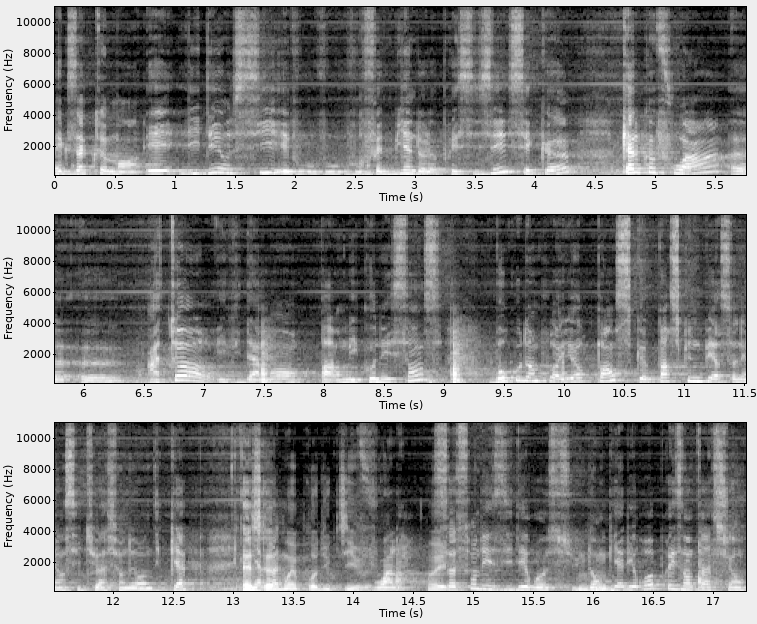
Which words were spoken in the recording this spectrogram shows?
Exactement. Et l'idée aussi, et vous, vous, faites bien de le préciser, c'est que quelquefois, euh, euh, à tort évidemment par mes connaissances, beaucoup d'employeurs pensent que parce qu'une personne est en situation de handicap, elle serait moins productive. Voilà, ce sont des idées reçues. Donc mhm. il y a des représentations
